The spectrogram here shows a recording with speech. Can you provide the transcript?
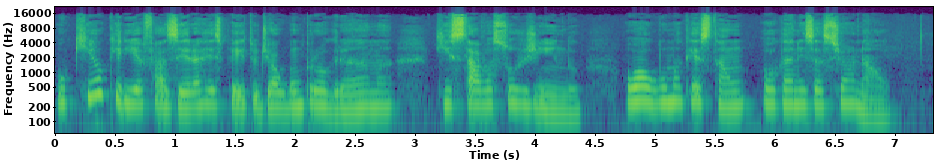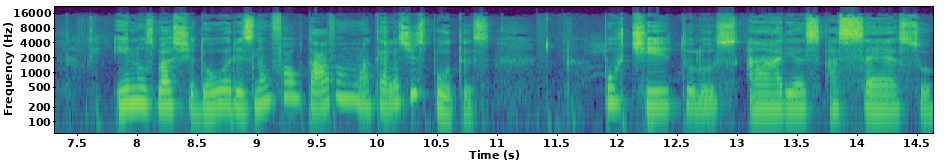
o que eu queria fazer a respeito de algum programa que estava surgindo ou alguma questão organizacional. E nos bastidores não faltavam aquelas disputas por títulos, áreas, acesso,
